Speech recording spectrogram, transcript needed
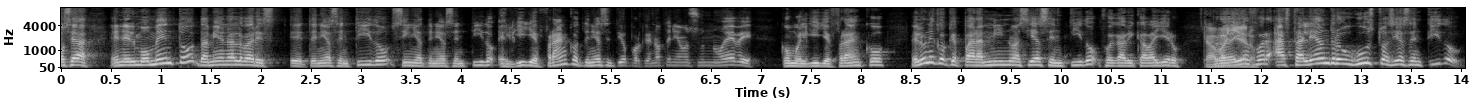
O sea, en el momento, Damián Álvarez eh, tenía sentido, Ciña tenía sentido, el Guille Franco tenía sentido porque no teníamos un 9 como el Guille Franco. El único que para mí no hacía sentido fue Gaby Caballero. Pero de ahí afuera, hasta Leandro Augusto hacía sentido.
